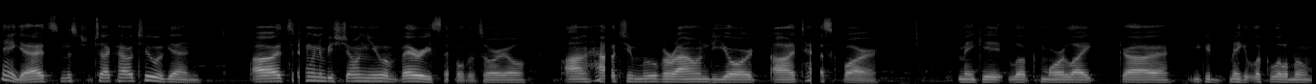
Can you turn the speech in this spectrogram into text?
Hey guys, it's Mr. Tech How To again. Uh, today I'm going to be showing you a very simple tutorial on how to move around your uh, taskbar. Make it look more like, uh, you could make it look a little bit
